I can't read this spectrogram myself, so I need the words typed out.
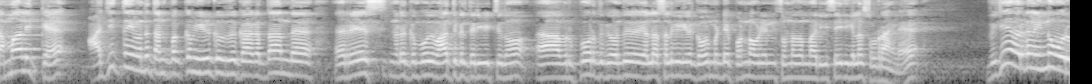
சமாளிக்க அஜித்தை வந்து தன் பக்கம் இழுக்கிறதுக்காகத்தான் அந்த ரேஸ் நடக்கும்போது வாழ்த்துக்கள் தெரிவித்ததும் அவர் போகிறதுக்கு வந்து எல்லா சலுகைகளும் கவர்மெண்ட்டே பண்ணும் அப்படின்னு சொன்னது மாதிரி செய்திகள்லாம் சொல்கிறாங்களே விஜய் அவர்கள் இன்னும் ஒரு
